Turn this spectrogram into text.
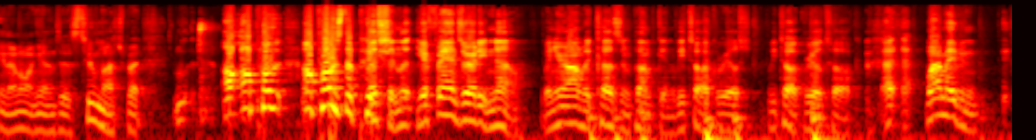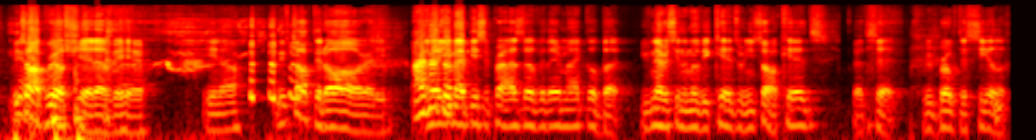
You know, I don't want to get into this too much, but I'll, I'll post. I'll post the picture. Listen, li- your fans already know. When you're on with cousin Pumpkin, we talk real. We talk real talk. I, I, why am I even? We talk real shit over here. You know, we've talked it all already. I, I've know had you might be surprised over there, Michael, but you've never seen the movie Kids. When you saw Kids, that's it. We broke the seal.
